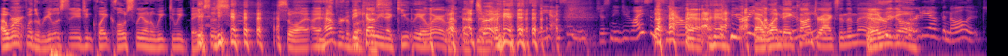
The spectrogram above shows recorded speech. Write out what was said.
I work uh, with a real estate agent quite closely on a week to week basis. so I, I have heard about Becoming this. acutely aware about this. That's right. see, I said you just need your license now. You already that one day doing. contract's in the mail. There we You go. already have the knowledge.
